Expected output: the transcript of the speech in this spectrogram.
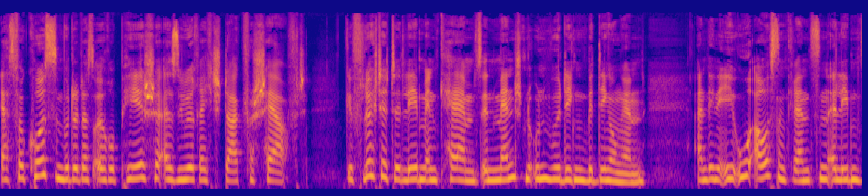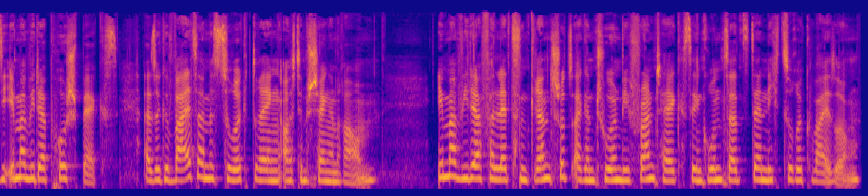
Erst vor kurzem wurde das europäische Asylrecht stark verschärft. Geflüchtete leben in Camps in menschenunwürdigen Bedingungen. An den EU-Außengrenzen erleben sie immer wieder Pushbacks, also gewaltsames Zurückdrängen aus dem Schengen-Raum. Immer wieder verletzen Grenzschutzagenturen wie Frontex den Grundsatz der Nichtzurückweisung.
